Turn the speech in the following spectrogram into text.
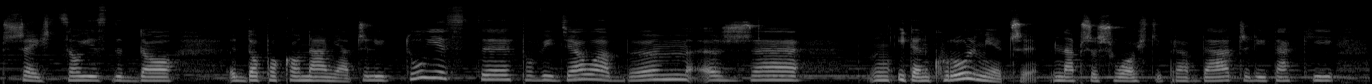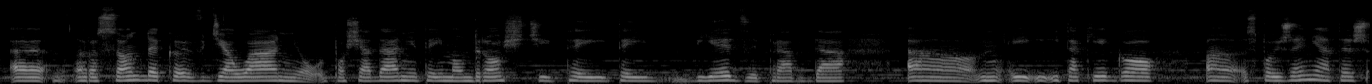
przejść, co jest do, do pokonania. Czyli tu jest, e, powiedziałabym, że mm, i ten król mieczy na przeszłości, prawda? Czyli taki rozsądek w działaniu, posiadanie tej mądrości, tej, tej wiedzy, prawda? Mm, i, i, I takiego e, spojrzenia też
